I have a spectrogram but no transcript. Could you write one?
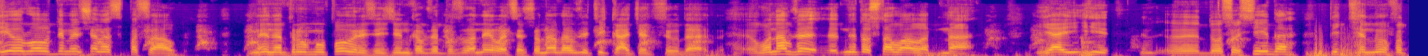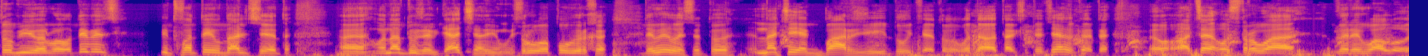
Ігор Володимирович нас спасав. Ми на другому поверсі, жінка вже дозвонилася, що треба вже тікати відсюди. Вона вже не доставала дна. Я її е, до сусіда, підтягнув, потім Ігор Володимирович підхватив далі. Це, е, Вона дуже вдячна йому. З другого поверху дивилися, то наче як баржі йдуть, е, то вода так і тече, а це острова виривало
